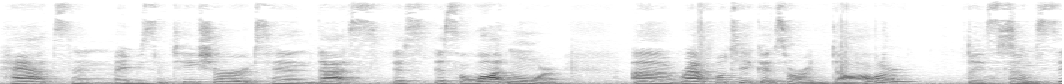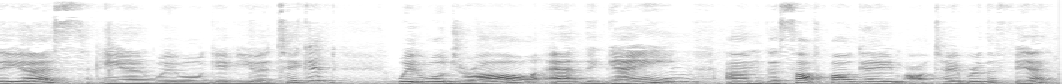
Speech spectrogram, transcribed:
hats and maybe some t-shirts and that's, it's, it's a lot more. Uh, raffle tickets are a dollar. Please awesome. come see us and we will give you a ticket. We will draw at the game, um, the softball game, October the 5th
